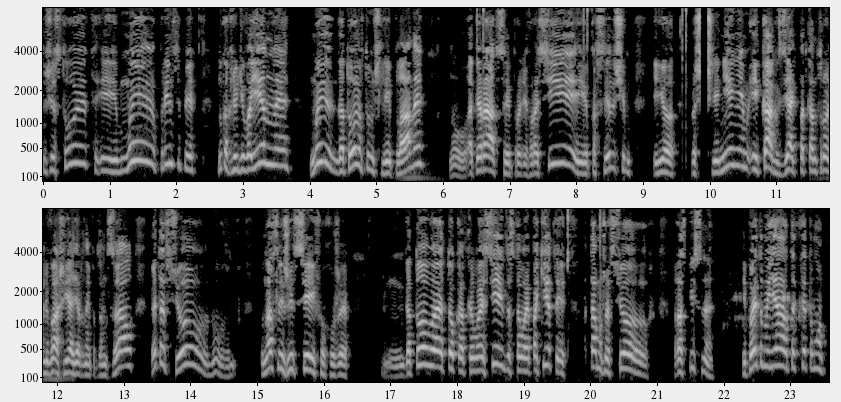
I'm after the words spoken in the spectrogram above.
существует, и мы, в принципе, ну, как люди военные, мы готовим в том числе и планы, ну, операции против России и последующим ее расчленением, и как взять под контроль ваш ядерный потенциал, это все ну, у нас лежит в сейфах уже готовое, только открывая сейф, доставая пакеты, а там уже все расписано. И поэтому я вот к этому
